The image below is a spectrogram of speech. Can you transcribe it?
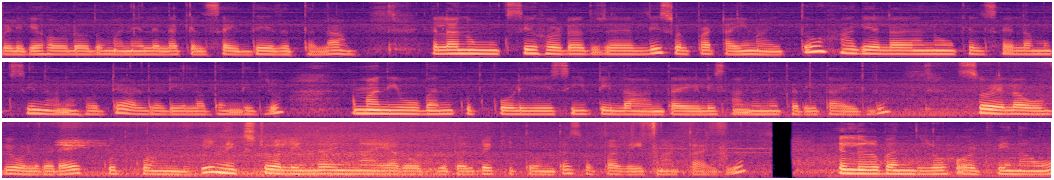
ಬೆಳಿಗ್ಗೆ ಹೊರಡೋದು, ಮನೆಯಲ್ಲೆಲ್ಲ ಕೆಲಸ ಇದ್ದೇ ಇರುತ್ತಲ್ಲ, ಎಲ್ಲನೂ ಮುಗಿಸಿ ಹೊರಡೋದ್ರಲ್ಲಿ ಸ್ವಲ್ಪ ಟೈಮ್ ಆಯಿತು. ಹಾಗೆ ಎಲ್ಲಾನು ಕೆಲಸ ಎಲ್ಲ ಮುಗಿಸಿ ನಾನು ಹೊರಟೆ ಆಲ್ರೆಡಿ ಎಲ್ಲ ಬಂದಿದ್ದರು ಅಮ್ಮ, ನೀವು ಬಂದು ಕೂತ್ಕೊಳ್ಳಿ ಸೀಟ್ ಇಲ್ಲ ಅಂತ ಹೇಳಿ ಸಾನೂ ಕರೀತಾ ಇದ್ಲು. ಸೊ ಎಲ್ಲ ಹೋಗಿ ಒಳಗಡೆ ಕೂತ್ಕೊಂಡ್ವಿ. ನೆಕ್ಸ್ಟು ಅಲ್ಲಿಂದ ಇನ್ನು ಯಾರೋ ಒಬ್ಬರು ಬರಬೇಕಿತ್ತು ಅಂತ ಸ್ವಲ್ಪ ವೆಯ್ಟ್ ಮಾಡ್ತಾಯಿದ್ಲು ಎಲ್ಲರೂ ಬಂದರು, ಹೊರಟ್ವಿ ನಾವು.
